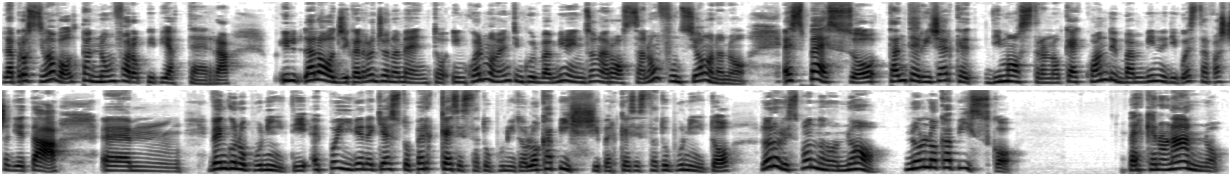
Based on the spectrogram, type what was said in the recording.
la prossima volta non farò pipì a terra il, la logica, il ragionamento in quel momento in cui il bambino è in zona rossa non funzionano e spesso tante ricerche dimostrano che quando i bambini di questa fascia di età ehm, vengono puniti e poi gli viene chiesto perché sei stato punito, lo capisci perché sei stato punito? Loro rispondono no, non lo capisco perché non hanno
